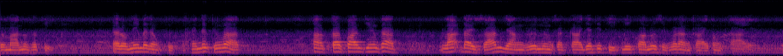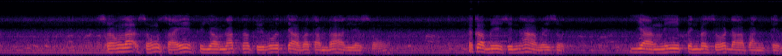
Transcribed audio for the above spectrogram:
สมานุสติ อารมณ์นี้ไม่ต้องฝึก ให้นึกถึงว่า ถ้าแต่ความจริงถ้า ละได้สามอย่างคือหนึ่งสกกายทิฏฐิมีความรู้สึกว่าร่างกายต้องตายสองละสงสัยคือยอมรับนับถือพระพุทธเจ้าพระธรรมพระอริยสงฆ์แล้วก็มีสินห้าบริสุทธิ์อย่างนี้เป็นพระโสดาบันเต็ม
